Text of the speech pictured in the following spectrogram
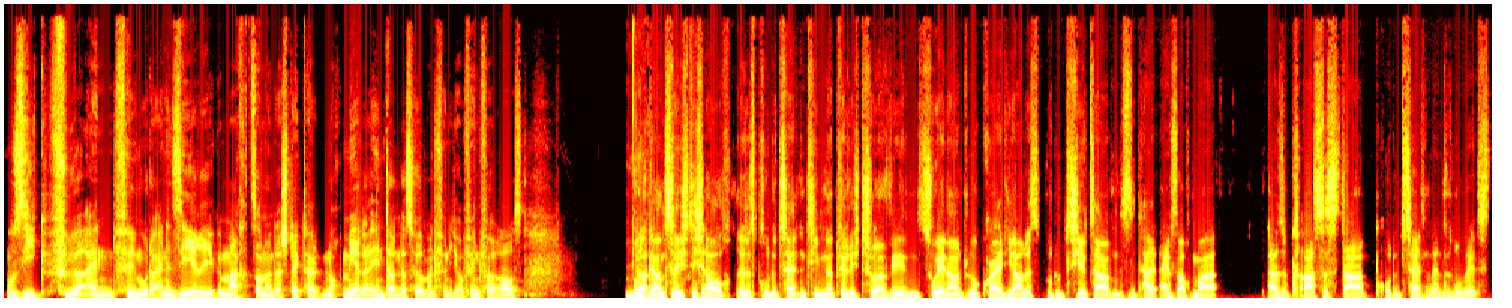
Musik für einen Film oder eine Serie gemacht, sondern da steckt halt noch mehr dahinter und das hört man, finde ich, auf jeden Fall raus. Und ja. ganz wichtig auch, das Produzententeam natürlich zu erwähnen. Suena und Lucry, die alles produziert haben, das sind halt einfach mal, also krasse Star-Produzenten, wenn du so willst.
